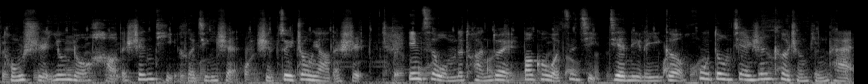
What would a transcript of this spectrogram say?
同时拥有好的身体和精神是最重要的事。因此，我们的团队包括我自己，建立了一个互动健身课程平台，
